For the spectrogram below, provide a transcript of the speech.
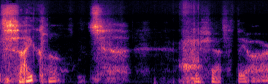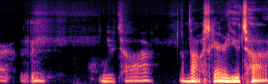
Cyclones. That's what they are. Utah. I'm not scared of Utah.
